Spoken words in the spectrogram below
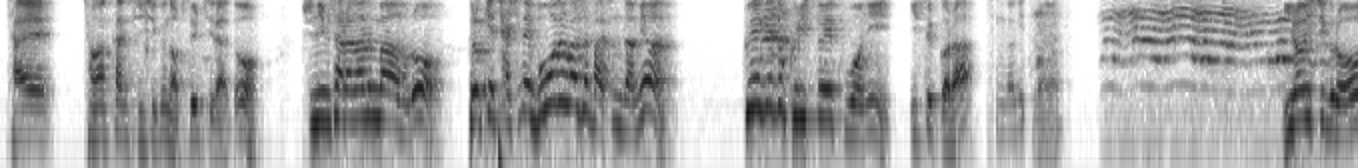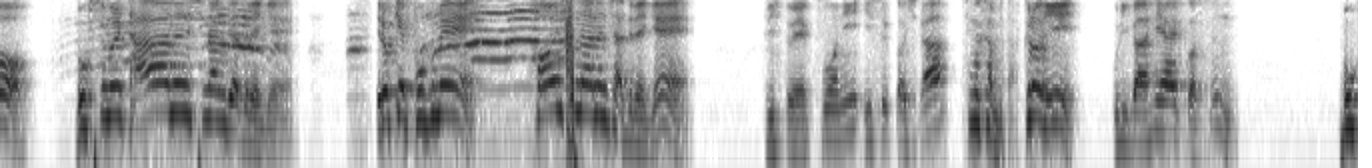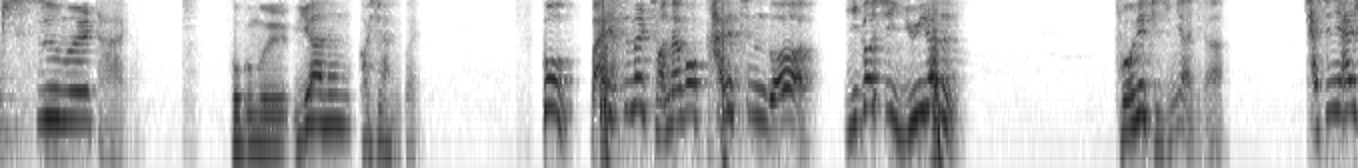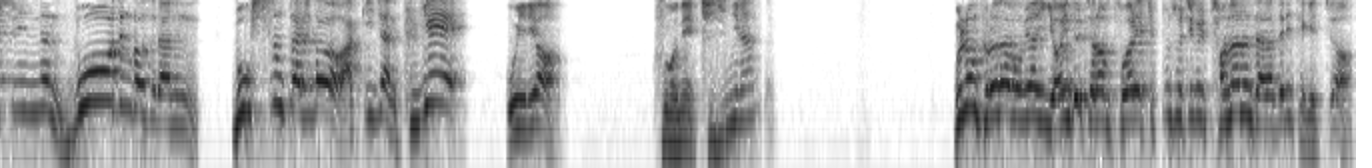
잘 정확한 지식은 없을지라도 주님 사랑하는 마음으로 그렇게 자신의 모든 것을 바친다면 그에게도 그리스도의 구원이 있을 거라 생각이 들어요. 이런 식으로 목숨을 다하는 신앙자들에게 이렇게 복음에 헌신하는 자들에게 그리스도의 구원이 있을 것이라 생각합니다. 그러니 우리가 해야 할 것은 목숨을 다하여 복음을 위하는 것이라는 거예요. 꼭 말씀을 전하고 가르치는 것, 이것이 유일한 구원의 기준이 아니라 자신이 할 수 있는 모든 것을 하는 목숨까지도 아끼지 않은 그게 오히려 구원의 기준이라는 거예요. 물론 그러다 보면 이 여인들처럼 부활의 기쁜 소식을 전하는 자들이 되겠죠.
